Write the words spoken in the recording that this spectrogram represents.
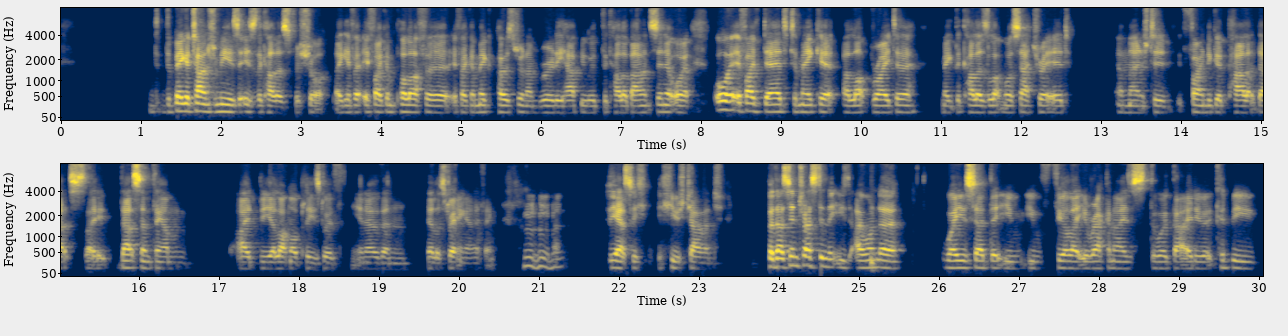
the bigger challenge for me is is the colors for sure. Like if if I can pull off a if I can make a poster and I'm really happy with the color balance in it, or or if I've dared to make it a lot brighter, make the colors a lot more saturated, and manage to find a good palette, that's like that's something I'm I'd be a lot more pleased with, you know, than illustrating anything. Mm-hmm. yeah, it's a, a huge challenge. But that's interesting that you. I wonder where you said that you you feel like you recognize the work that I do. It could be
